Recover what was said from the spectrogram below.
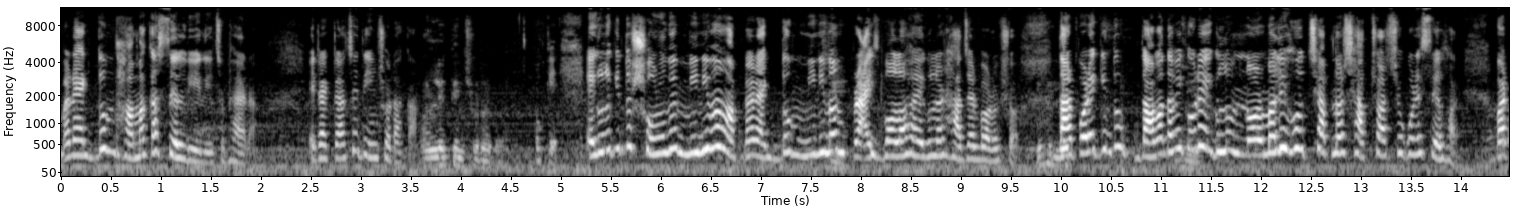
মানে একদম ধামাকা সেল দিয়ে দিয়েছে ভাইরা এটা একটা আছে তিনশো টাকা। অনলি 300 টাকা। ওকে। এগুলো কিন্তু শোরুমে মিনিমাম আপনার একদম মিনিমাম প্রাইস বলা হয় এগুলোর হাজার বারোশো। তারপরে কিন্তু দামাদামি করে এগুলো নর্মালি হচ্ছে আপনার সাতশো আটশো করে সেল হয়। বাট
